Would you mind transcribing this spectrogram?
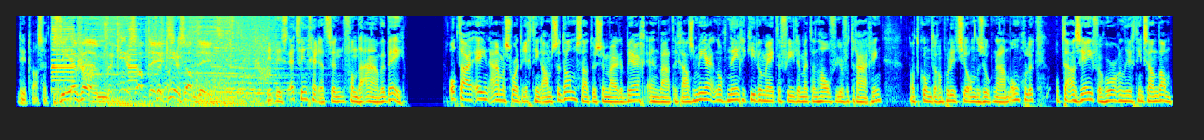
Dit was het. ZFM, verkeersupdate. verkeersupdate. Dit is Edwin Gerritsen van de AWB. Op de A1 Amersfoort richting Amsterdam staat tussen Muidenberg en Watergraasmeer nog 9 kilometer file met een half uur vertraging. Dat komt door een politieonderzoek na een ongeluk. Op de A7 Horen richting Zaandam.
